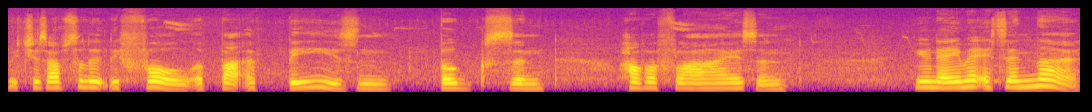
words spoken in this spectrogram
which is absolutely full of, of bees and bugs and hoverflies and you name it, it's in there.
